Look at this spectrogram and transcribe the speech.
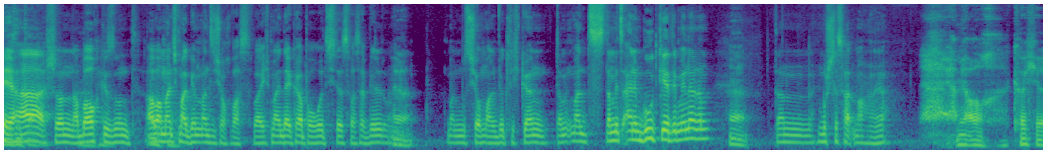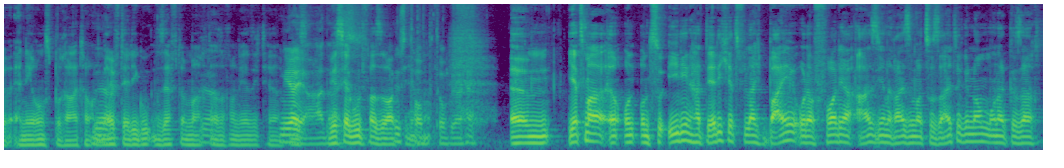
Ja, schon, aber auch gesund. Aber manchmal gönnt man sich auch was, weil ich meine, der Körper holt sich das, was er will. Und Ja. Man muss sich auch mal wirklich gönnen. Damit es einem gut geht im Inneren, Ja. dann muss ich das halt machen. Ja. Wir haben ja auch Köche, Ernährungsberater und Ja. Melf, der die guten Säfte macht. Also von der Sicht her. Ja, wirst- ja, da Wirst ja gut versorgt. Ist hier, top, ne? top, ja. Ähm, jetzt mal, äh, und, und zu Edin, hat der dich jetzt vielleicht bei oder vor der Asienreise mal zur Seite genommen und hat gesagt,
